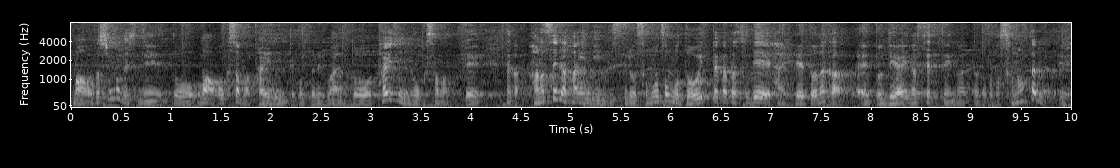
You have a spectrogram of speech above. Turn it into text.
まあ、私もですね、えっとまあ、奥様タイ人ってことで、まあ、えっと、タイ人の奥様ってなんか話せる範囲でいいんですけどそもそもどういった形で、はい、えっとなんかえっと、出会いの接点があったかとかその辺りって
